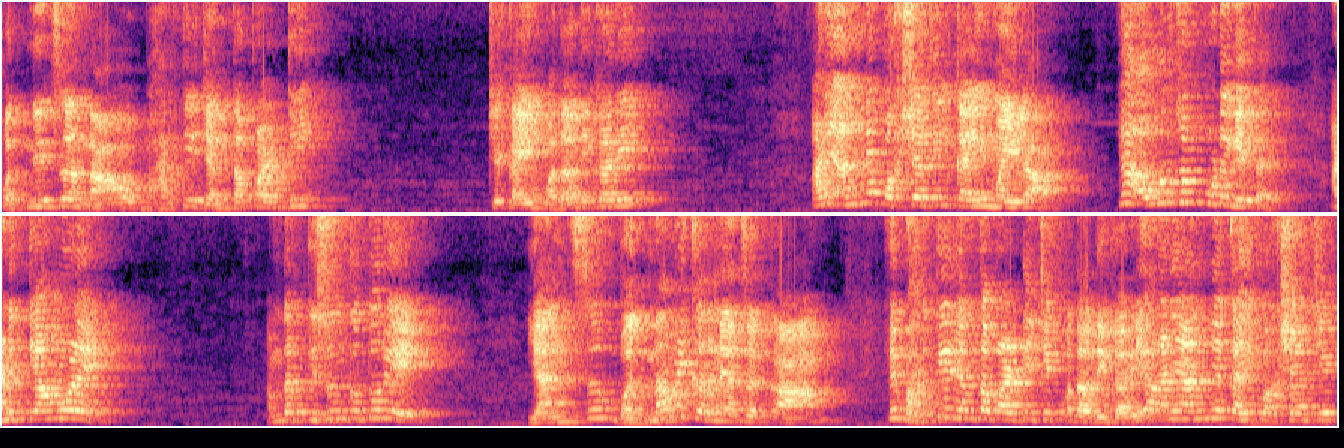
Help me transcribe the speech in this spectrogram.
पत्नीचं नाव भारतीय जनता पार्टीचे काही पदाधिकारी आणि अन्य पक्षातील काही महिला ह्या आवर्जून पुढे घेत आहेत. आणि त्यामुळे आमदार किसन कतोरे यांचं बदनामी करण्याचं काम हे भारतीय जनता पार्टीचे पदाधिकारी आणि अन्य काही पक्षांचे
